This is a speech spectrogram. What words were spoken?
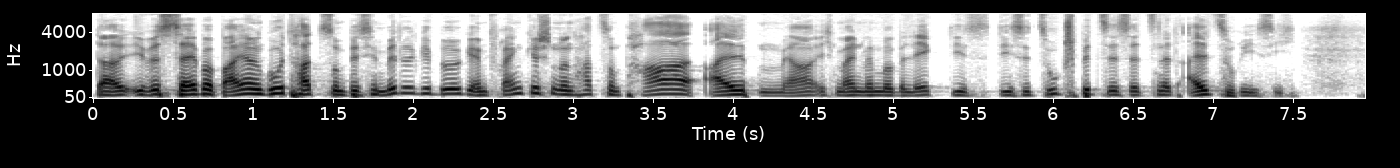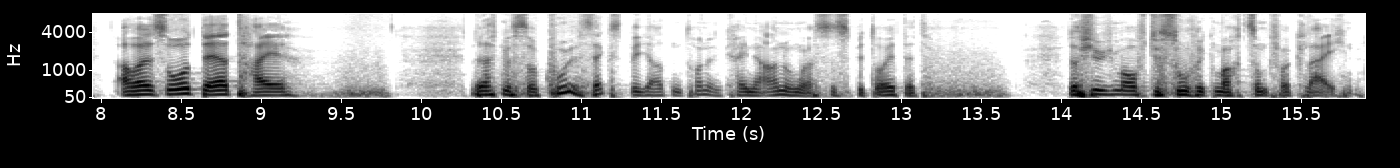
Da, ihr wisst selber, Bayern gut hat so ein bisschen Mittelgebirge im Fränkischen und hat so ein paar Alpen. Ja? Ich meine, wenn man überlegt, dies, diese Zugspitze ist jetzt nicht allzu riesig. Aber so der Teil. Da dachte mir so, cool, 6 Milliarden Tonnen, keine Ahnung, was das bedeutet. Da habe ich mich mal auf die Suche gemacht zum Vergleichen.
